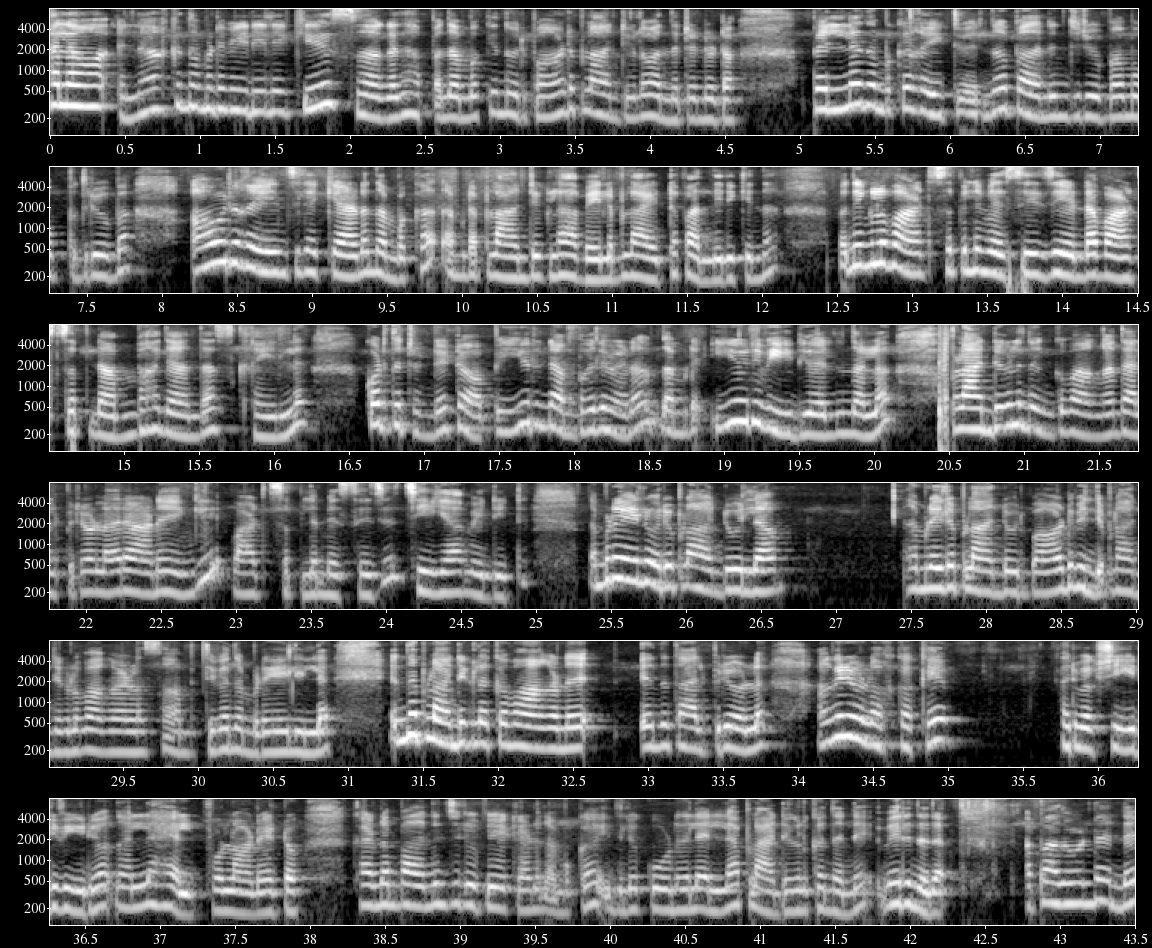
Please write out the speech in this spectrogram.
Hello എല്ലാവർക്കും നമ്മുടെ വീഡിയോയിലേക്ക് സ്വാഗതം. അപ്പം നമുക്കിന്ന് ഒരുപാട് പ്ലാന്റുകൾ വന്നിട്ടുണ്ട് കേട്ടോ. അപ്പം എല്ലാം നമുക്ക് റേറ്റ് വരുന്നത് പതിനഞ്ച് രൂപ മുപ്പത് രൂപ ആ ഒരു റേഞ്ചിലൊക്കെയാണ് നമുക്ക് നമ്മുടെ പ്ലാന്റുകൾ അവൈലബിൾ ആയിട്ട് വന്നിരിക്കുന്നത്. അപ്പോൾ നിങ്ങൾ വാട്സപ്പിൽ മെസ്സേജ് ചെയ്യേണ്ട വാട്സപ്പ് നമ്പർ ഞാൻ എന്താ സ്ക്രീനിൽ കൊടുത്തിട്ടുണ്ട് കേട്ടോ. അപ്പോൾ ഈ ഒരു നമ്പറിൽ വേണം നമ്മുടെ ഈ ഒരു വീഡിയോയിൽ നിന്നുള്ള പ്ലാന്റുകൾ നിങ്ങൾക്ക് വാങ്ങാൻ താല്പര്യമുള്ളവരാണെങ്കിൽ വാട്സപ്പിൽ മെസ്സേജ് ചെയ്യാൻ വേണ്ടിയിട്ട്. നമ്മുടെ കയ്യിൽ ഒരു പ്ലാന്റും ഇല്ല. നമ്മുടെ കയ്യിൽ പ്ലാന്റ് ഒരുപാട് വലിയ പ്ലാന്റുകൾ വാങ്ങാനുള്ള സാമ്പത്തികം നമ്മുടെ കയ്യിലില്ല. എന്ന പ്ലാന്റുകളൊക്കെ വാങ്ങണ എന്ന് താല്പര്യമുള്ള അങ്ങനെയുള്ളവർക്കൊക്കെ ഒരുപക്ഷെ ഈ ഒരു വീഡിയോ നല്ല ഹെൽപ്ഫുള്ളാണ് കേട്ടോ. കാരണം പതിനഞ്ച് രൂപയൊക്കെയാണ് നമുക്ക് ഇതിൽ കൂടുതൽ എല്ലാ പ്ലാന്റുകൾക്കും തന്നെ വരുന്നത്. അപ്പോൾ അതുകൊണ്ട് തന്നെ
